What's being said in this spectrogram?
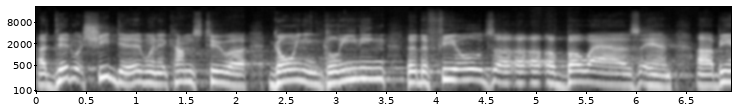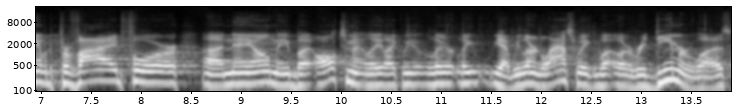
uh, did what she did when it comes to uh, going and gleaning the, the fields of Boaz and being able to provide for Naomi. But ultimately, like we, literally, yeah, we learned last week what a redeemer was.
